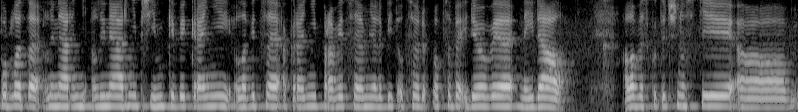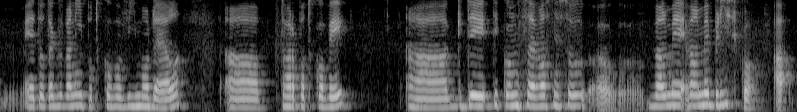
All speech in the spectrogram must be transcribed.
podle té lineární, lineární přímky by krajní levice a krajní pravice měly být od, sebe, od sebe ideově nejdále. Ale ve skutečnosti je to takzvaný podkovový model, tvar podkovy, uh, kdy ty konce vlastně jsou uh, velmi, velmi blízko. A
